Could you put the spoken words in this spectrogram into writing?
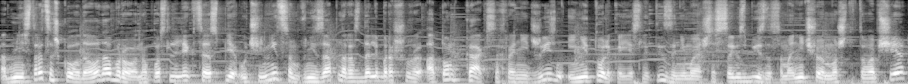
Администрация школы дала добро, но после лекции о СПИ ученицам внезапно раздали брошюры о том, как сохранить жизнь, и не только если ты занимаешься секс-бизнесом. А ничего, может это вообще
